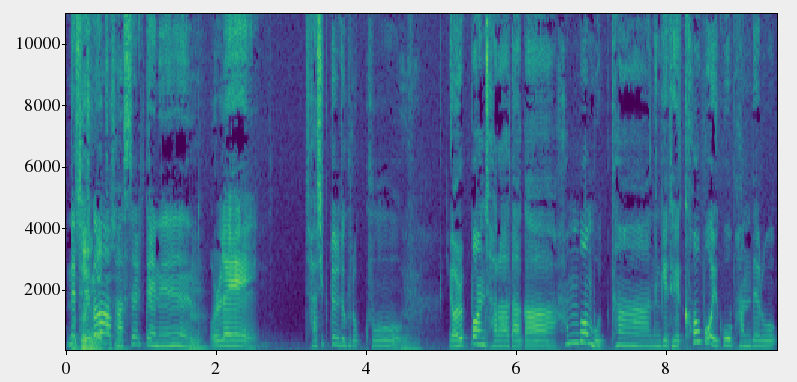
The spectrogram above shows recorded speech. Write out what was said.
근데 제가? 봤을 때는 음. 원래 자식들도 그렇고 음. 열번 잘하다가 한 번 못하는 게 되게 커 보이고 반대로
